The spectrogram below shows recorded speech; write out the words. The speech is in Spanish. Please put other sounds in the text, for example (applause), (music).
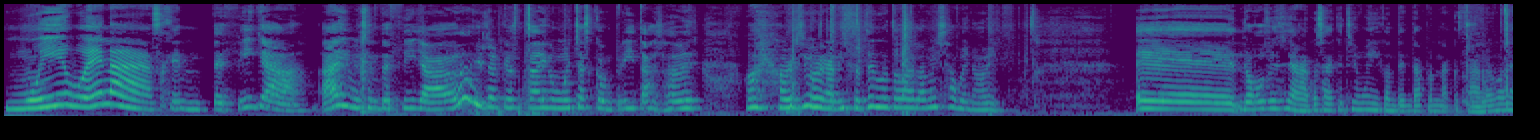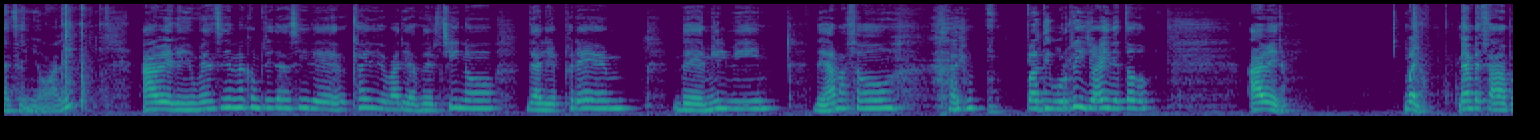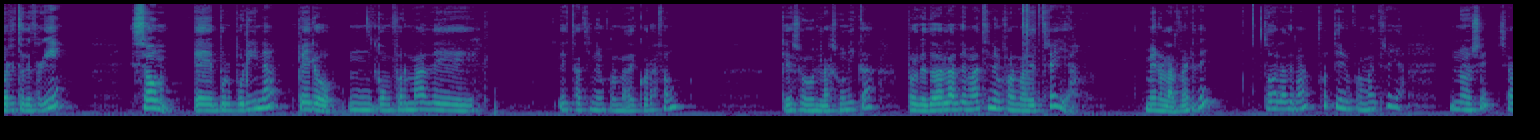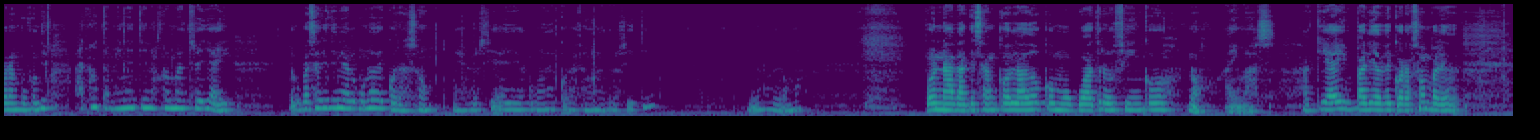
Muy buenas, gentecilla. Ay, mi gentecilla. Ay, lo que os traigo, muchas compritas. A ver, a ver si me organizo. Tengo toda la mesa. Bueno, a ver. Eh, luego os voy a enseñar una cosa, que estoy muy contenta por una cosa. Luego la enseño, ¿vale? A ver, os voy a enseñar una comprita así de. que hay de varias: del chino, de AliExpress, de Milby, de Amazon. (laughs) Hay un patiburrillo, hay de todo. A ver. Bueno, Voy a empezar por esto que está aquí. Son eh, purpurinas, pero mm, con forma de... Estas tienen forma de corazón, que son las únicas, porque todas las demás tienen forma de estrella. Menos las verdes. Todas las demás pues, tienen forma de estrella. No sé, se habrán confundido. Ah, no, también tiene forma de estrella ahí. Lo que pasa es que tiene alguna de corazón. Voy a ver si hay alguna de corazón en otro sitio. Yo no veo más. Pues nada, que se han colado como cuatro o cinco... No, hay más. Aquí hay varias de corazón, varias...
